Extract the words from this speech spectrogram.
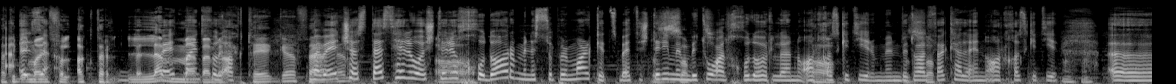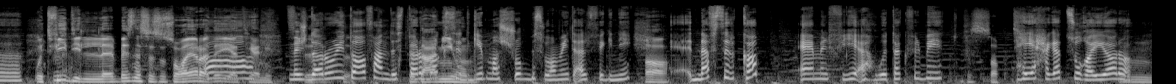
فتبقي مايندفul أكتر لما أكتر. محتاجة ما فعلا بقتش أستسهل وأشتري آه. خضار من السوبر ماركت بقيت أشتري من بالظبط. بتوع الخضار لأنه أرخص آه. كتير من بتوع بالظبط. الفاكهة لأنه أرخص كتير. آه وتفيدي ال business الصغيرة آه، ديت يعني مش ضروري تقف عند ستاربكس. تجيب مشروب ب 700 ألف جنيه آه نفس ال cup اعمل فيه قهوتك في البيت. بالظبط. هي حاجات صغيرة. مم.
